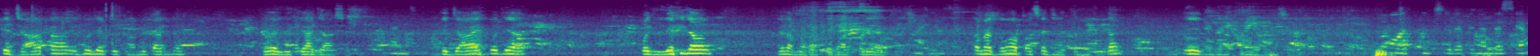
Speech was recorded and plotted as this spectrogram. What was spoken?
ਕਿ ਜਾਂ ਤਾਂ ਇਹੋ ਜਿਹਾ ਕੋਈ ਕੰਮ ਕਰ ਲਓ ਜਿਹੜਾ ਲਿਖਿਆ ਜਾ ਸਕੇ। ਹਾਂਜੀ। ਤੇ ਜਾਂ ਇਹੋ ਜਿਹਾ ਕੁਝ ਲਿਖ ਜਾਓ ਜਿਹੜਾ ਮਰਨ ਤੋਂ ਬਾਅਦ ਪੜਿਆ ਜਾਏ ਜੀ ਤਾਂ ਮੈਂ ਦੋਵਾਂ ਪਾਸੇ ਜਿੱਤ ਦਿੱਤਾ ਇਹ ਮੇਰਾ ਤਜਰਬਾ ਸੀ ਬਹੁਤ ਖੂਬਸੂਰਤ ਇਹਨਾਂ ਦੱਸਿਆ।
